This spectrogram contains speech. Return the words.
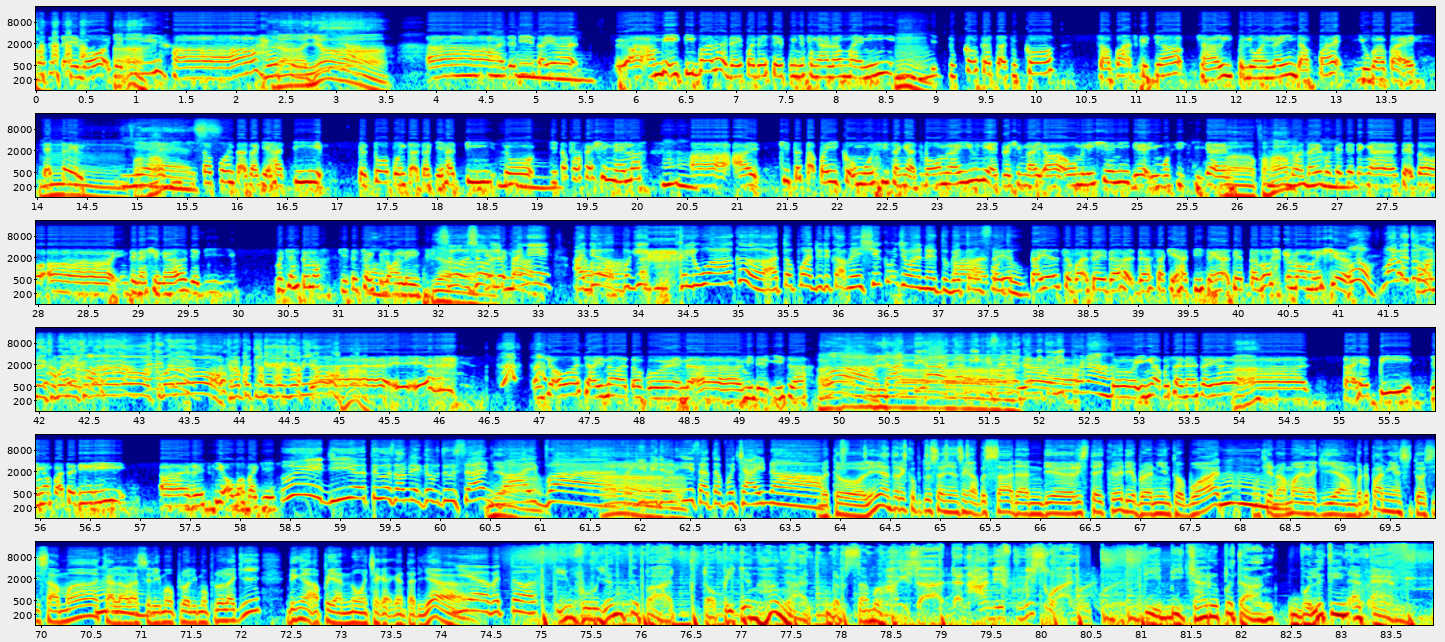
kita tak elok Jadi uh, Betul Nah, ya. Ah, jadi saya uh, ambil itibar lah daripada saya punya pengalaman ni. Hmm. Suka ke tak suka, sabar sekejap, cari peluang lain dapat, you bye-bye. Settle. Hmm, Yes. faham. Kita pun tak sakit hati, ketua pun tak sakit hati. So, Hmm. kita profesional lah. Hmm. Uh, uh, kita tak payah ikut emosi sangat. Sebab orang Melayu ni, especially Melayu, uh, orang Malaysia ni, dia emosi sikit kan. Ah, faham. Sebab saya bekerja dengan sektor uh, international, jadi macam tu lah. Kita cari Oh. peluang lain. Ya. So so Dia lepas ni ada Ah. pergi keluar ke ataupun ada dekat Malaysia ke macam mana tu better Ah, offer saya, tu? Saya sebab saya dah dah sakit hati sangat Saya terus keluar Malaysia Oh, mana tu? Ke mana ke mana ke mana no? Ke mana no? Kenapa tinggalkan kami no? Ha. uh, eh, eh, InsyaAllah China ataupun uh, Middle East lah Wah, Alhamdulillah. cantik lah. Kami ke sana kami telefon lah. So ingat pesanan saya Ha? uh, Tak happy Jangan paksa diri uh, Rezeki Allah bagi Wih, dia terus ambil keputusan Ya. bye-bye. Ah. Pergi Middle East ataupun China. Betul. Ini antara keputusan yang sangat besar dan dia risk taker, dia berani untuk buat. Mm-mm. Mungkin ramai lagi yang berdepan dengan situasi sama. Mm-mm. Kalau rasa 50-50 lagi, dengar apa yang Noh cakapkan tadi ya. Ya, betul. Info yang tepat, topik yang hangat bersama Haiza dan Hanif Miswan di Bicara Petang, Buletin FM.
